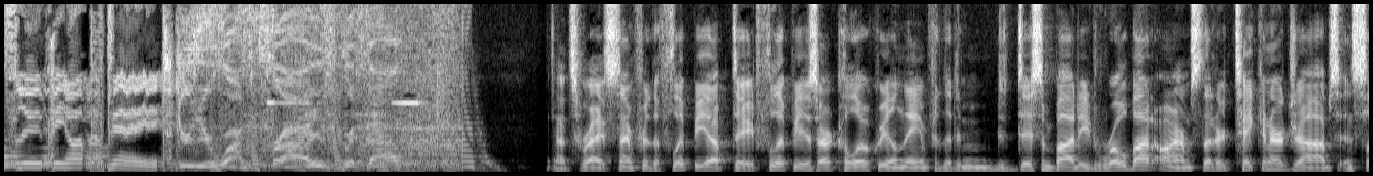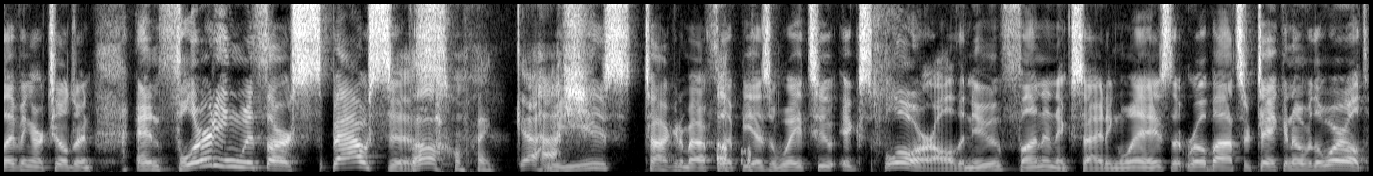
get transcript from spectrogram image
Flippy update. Do you want fries with that? That's right. It's time for the Flippy update. Flippy is our colloquial name for the disembodied robot arms that are taking our jobs, enslaving our children, and flirting with our spouses. Oh my gosh. We use talking about Flippy oh. as a way to explore all the new, fun, and exciting ways that robots are taking over the world.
